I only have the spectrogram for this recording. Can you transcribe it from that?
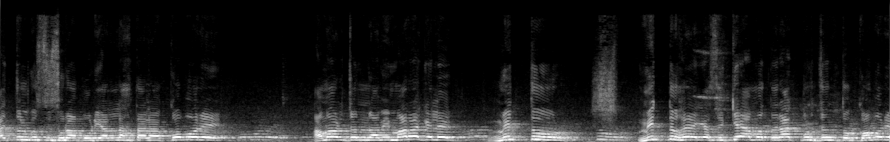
আয়তুল কুসরি সূরা পড়ি, আল্লাহ তাআলা কবরে আমার জন্য আমি মারা গেলে মৃত্যু মৃত্যু হয়ে গেছে, কেয়ামতের রাগ পর্যন্ত কবরে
